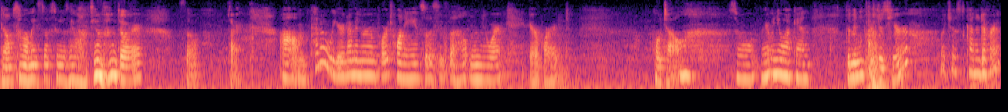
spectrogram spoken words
Dump some of my stuff as soon as I walked in the door, so sorry. Um, kind of weird. I'm in room 420, so this is the Hilton Newark Airport Hotel. So right when you walk in, the mini fridge is here, which is kind of different.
